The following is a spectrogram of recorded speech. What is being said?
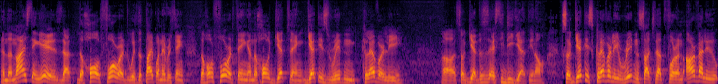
And the nice thing is that the whole forward with the type and everything, the whole forward thing and the whole get thing, get is written cleverly uh, so get, this is std get, you know. So get is cleverly written such that for an R value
